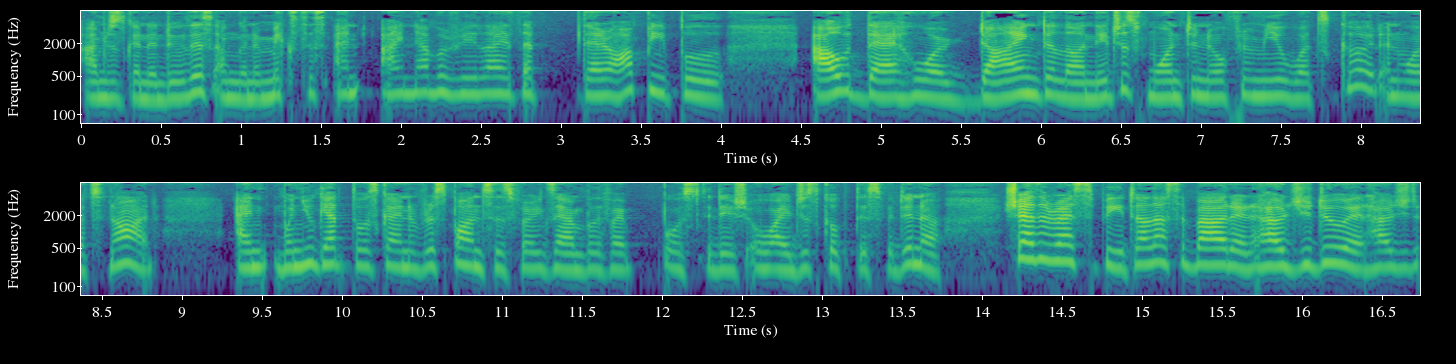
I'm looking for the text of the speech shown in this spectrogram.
I'm just gonna do this. I'm gonna mix this. And i never realized that there are people out there who are dying to learn. They just want to know from you what's good and what's not and when you get those kind of responses, for example, if I post a dish, oh, I just cooked this for dinner, share the recipe, tell us about it. How'd you do it? How'd you do?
